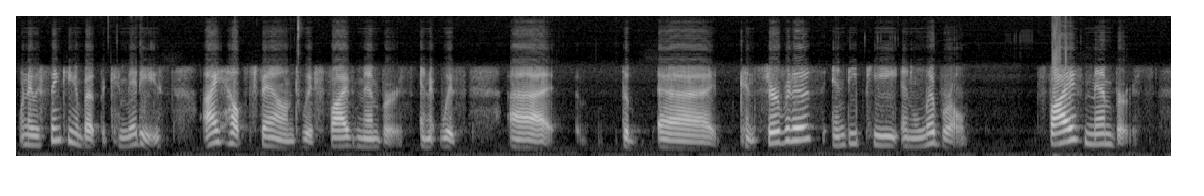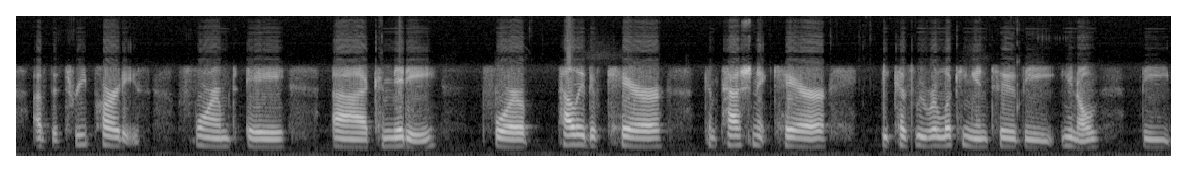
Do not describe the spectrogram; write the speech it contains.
when I was thinking about the committees, I helped found with five members, and it was uh, the uh, Conservatives, NDP, and Liberal. Five members of the three parties formed a uh, committee for palliative care, compassionate care, because we were looking into the, you know, the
